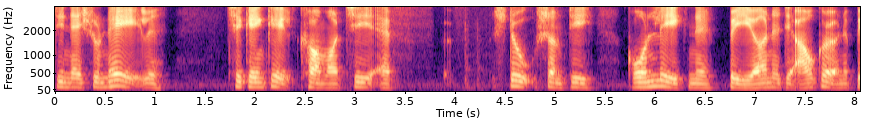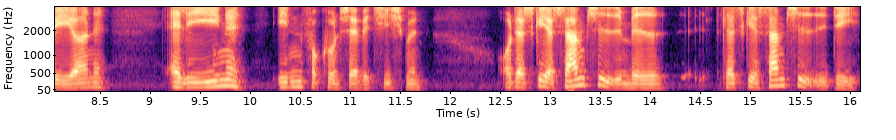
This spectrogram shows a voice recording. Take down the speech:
det nationale til gengæld kommer til at stå som det grundlæggende bærende, det afgørende bærende, alene inden for konservatismen. Og der sker samtidig med, der sker samtidig det,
